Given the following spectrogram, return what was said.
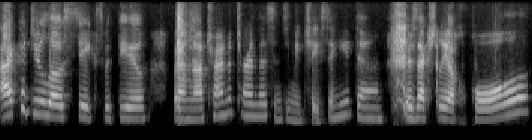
I could do low stakes with you, but I'm not trying to turn this into me chasing you down. There's actually a whole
